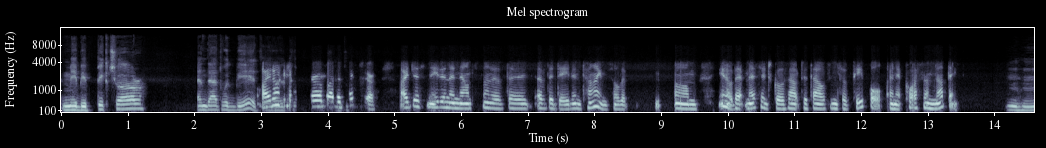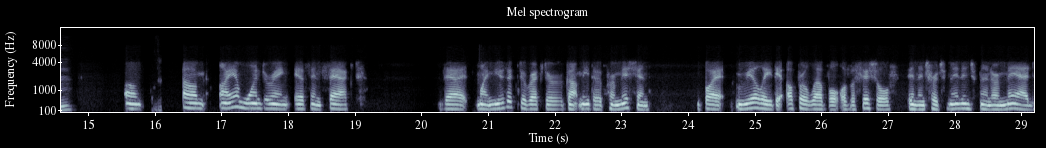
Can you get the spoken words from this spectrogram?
Maybe picture and that would be it. I don't care about a picture. I just need an announcement of the of the date and time so that um, you know that message goes out to thousands of people and it costs them nothing. Mhm. Um, um, I am wondering if, in fact, that my music director got me the permission, but really the upper level of officials in the church management are mad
